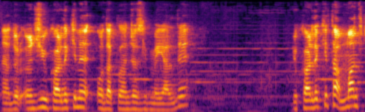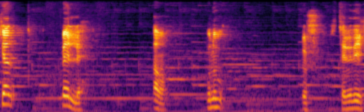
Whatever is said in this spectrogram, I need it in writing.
Ha, dur önce yukarıdakine odaklanacağız gibime geldi. Yukarıdaki tam mantıken belli. Tamam. Bunu Dur. Seni değil.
